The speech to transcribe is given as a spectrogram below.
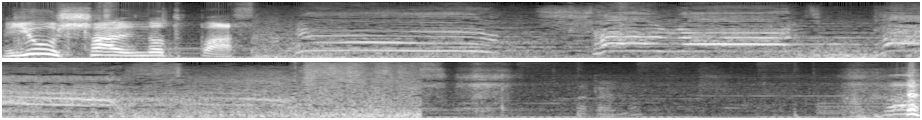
You shall not pass. Shall not pass! Na pewno? No!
